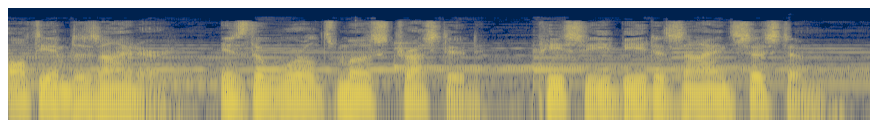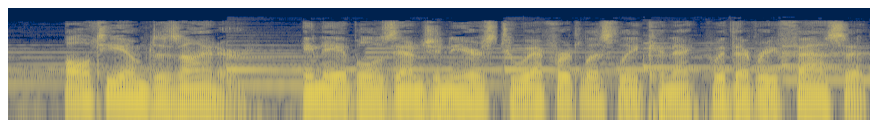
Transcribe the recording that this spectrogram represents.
Altium Designer is the world's most trusted PCB design system. Altium Designer enables engineers to effortlessly connect with every facet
